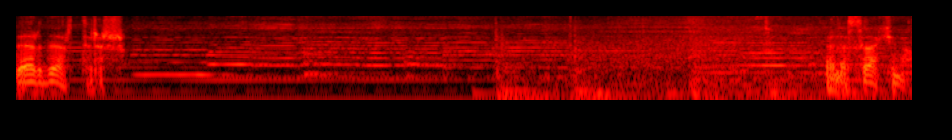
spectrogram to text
Derdi arttırır. Hele sakin ol.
